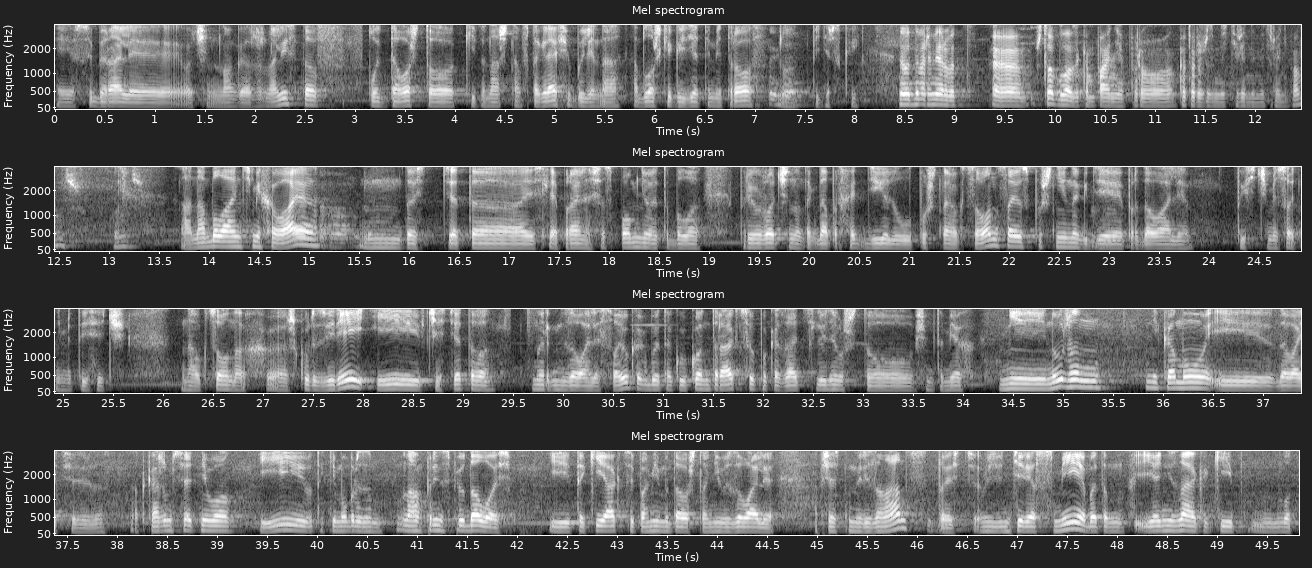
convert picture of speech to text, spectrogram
и собирали очень много журналистов, вплоть до того, что какие-то наши там фотографии были на обложке газеты «Метро», ну, питерской. Ну вот, например, вот э, что была за компания, про которую разместили на метро, не помнишь? помнишь? Она была антимеховая, ага. то есть это, если я правильно сейчас помню, это было приурочено, тогда проходил пушной аукцион «Союз Пушнина», где продавали тысячами, сотнями тысяч на аукционах э, шкур зверей, и в честь этого мы организовали свою как бы такую контракцию, показать людям, что, в общем-то, мех не нужен никому, и давайте откажемся от него. И вот таким образом нам, в принципе, удалось. И такие акции, помимо того, что они вызывали общественный резонанс, то есть интерес СМИ об этом, я не знаю, какие вот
